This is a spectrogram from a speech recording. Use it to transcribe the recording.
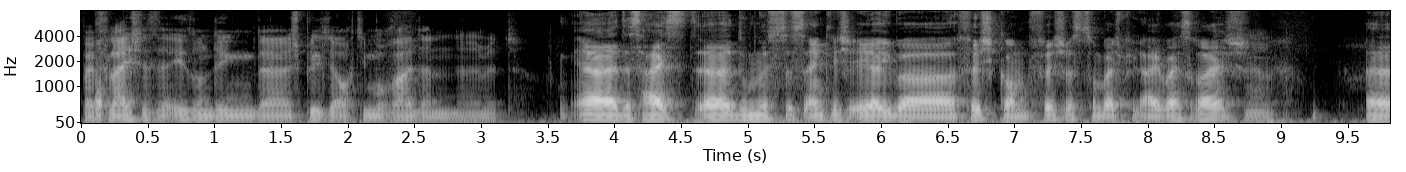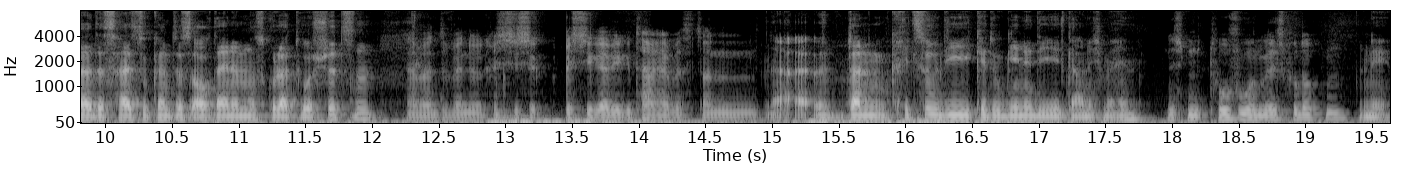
Bei Fleisch ist ja eh so ein Ding, da spielt ja auch die Moral dann äh, mit. Äh, das heißt, äh, du müsstest eigentlich eher über Fisch kommen. Fisch ist zum Beispiel eiweißreich. Äh, das heißt, du könntest auch deine Muskulatur schützen. Ja, aber wenn du richtig, richtiger Vegetarier bist, dann dann kriegst du die ketogene Diät gar nicht mehr hin. nicht mit Tofu und Milchprodukten. Nee.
